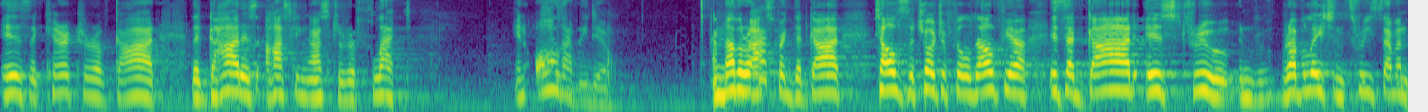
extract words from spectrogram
is the character of God that God is asking us to reflect in all that we do. Another aspect that God tells the church of Philadelphia is that God is true. In Revelation 3 7,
